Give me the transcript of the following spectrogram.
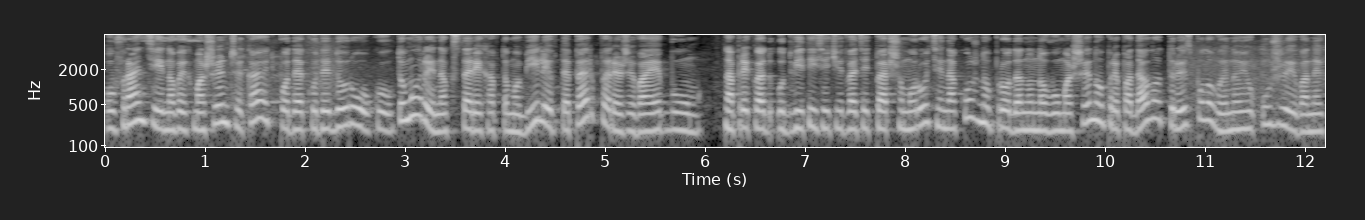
У Франції нових машин чекають подекуди до року, тому ринок старих автомобілів тепер переживає бум. Наприклад, у 2021 році на кожну продану нову машину припадало 3,5 уживаних.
